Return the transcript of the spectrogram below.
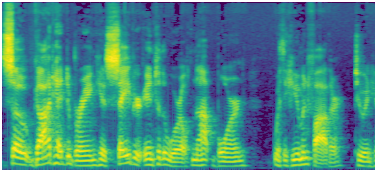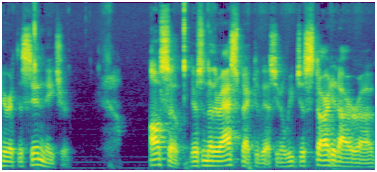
So God had to bring his Savior into the world, not born with a human father, to inherit the sin nature. Also, there's another aspect of this. You know, we've just started our uh,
